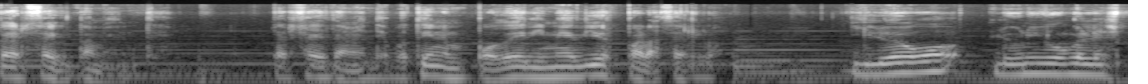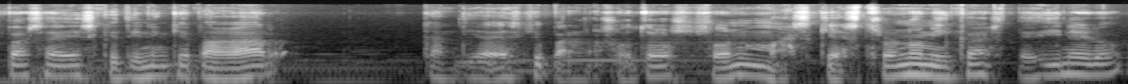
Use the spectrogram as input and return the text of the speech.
Perfectamente. Perfectamente, pues tienen poder y medios para hacerlo. Y luego lo único que les pasa es que tienen que pagar cantidades que para nosotros son más que astronómicas de dinero,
